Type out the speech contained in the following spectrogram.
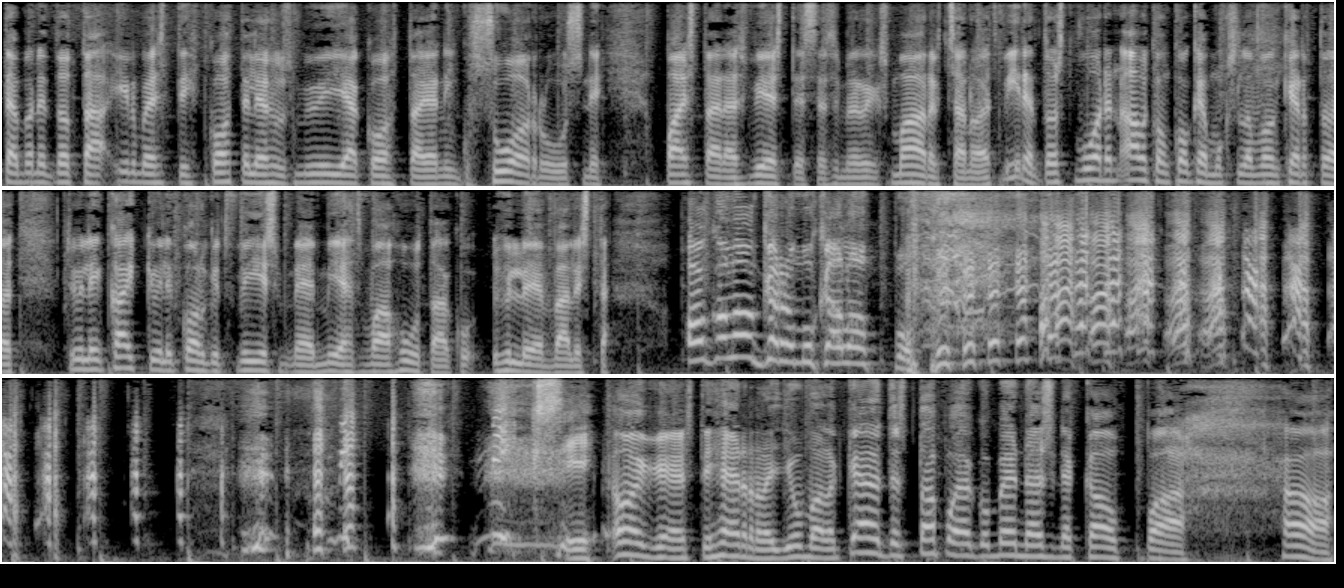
tämmönen tota, ilmeisesti kohteliaisuus myyjiä kohtaan ja niinku suoruus, niin paistaa näissä viesteissä. Esimerkiksi Maarit sanoi, että 15 vuoden alkon kokemuksella voin kertoa, että tyyliin kaikki yli 35 meidän miehet vaan huutaa kun hyllyjen välistä. Onko lonkero mukaan loppu? Miksi? Oikeesti, herran jumala. Käytöstapoja, kun mennään sinne kauppaan. Haa.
